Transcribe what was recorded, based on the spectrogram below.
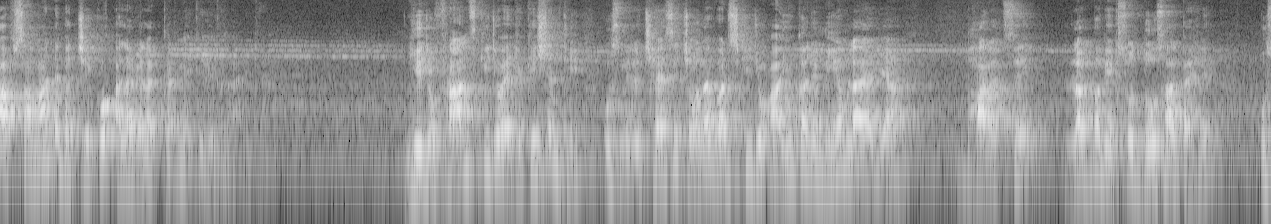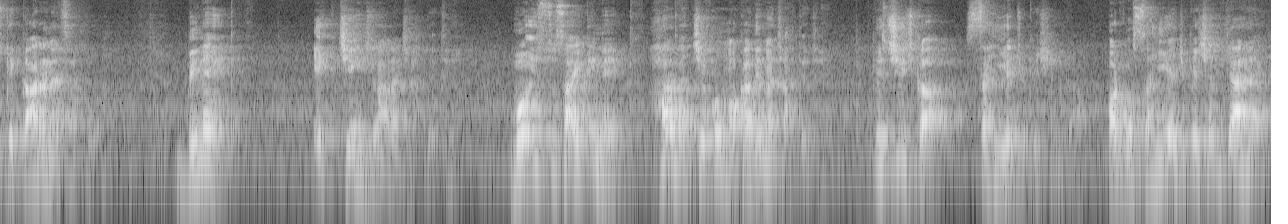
अब सामान्य बच्चे को अलग अलग करने के लिए बनाया गया। ये जो फ्रांस की जो एजुकेशन थी, उसमें जो 6 से 14 वर्ष की जो आयु का जो नियम लाया गया, भारत से लगभग 102 साल पहले, उसके कारण ऐसा हुआ। बिने एक चेंज लाना चाहते थे। वो इस सोसाइटी में हर बच्चे को मौका देना चाहते थे। किस चीज़ का? सही एजुकेशन का। और वो सही एजुकेशन क्या है?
